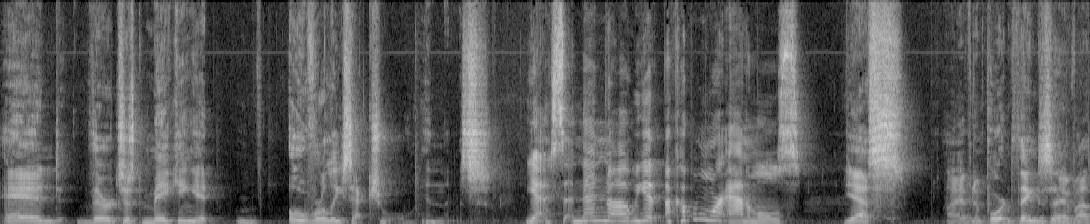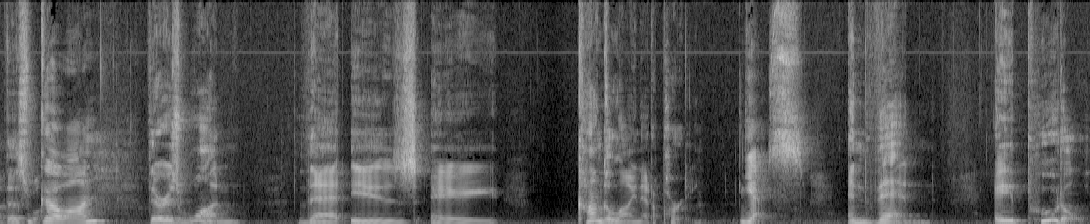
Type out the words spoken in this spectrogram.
and they're just making it overly sexual in this. Yes, and then uh, we get a couple more animals. Yes, I have an important thing to say about this one. Go on. There is one that is a conga line at a party. Yes. And then a poodle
